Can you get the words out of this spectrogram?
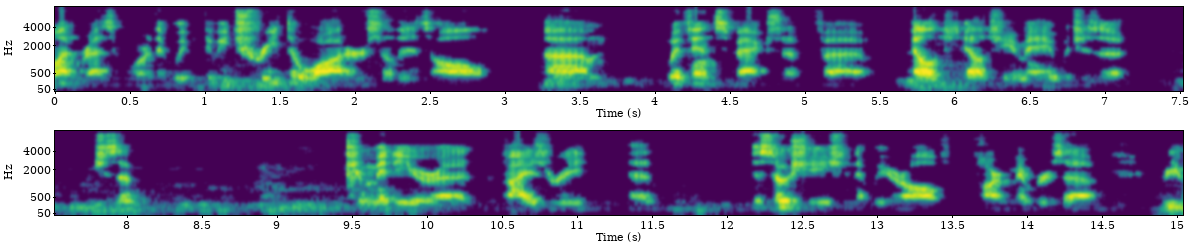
one reservoir that we, that we treat the water so that it's all um, within specs of uh, LGMA, which is a which is a committee or a advisory uh, association that we are all part members of. We,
